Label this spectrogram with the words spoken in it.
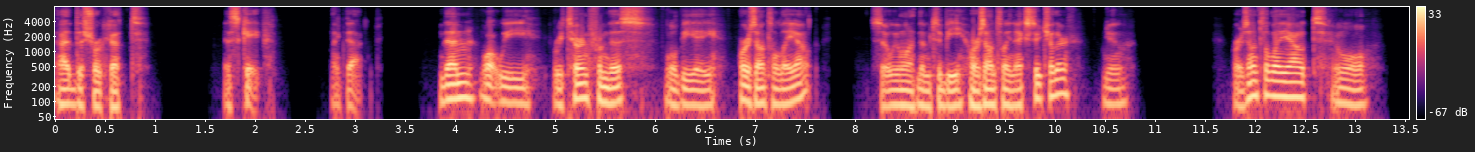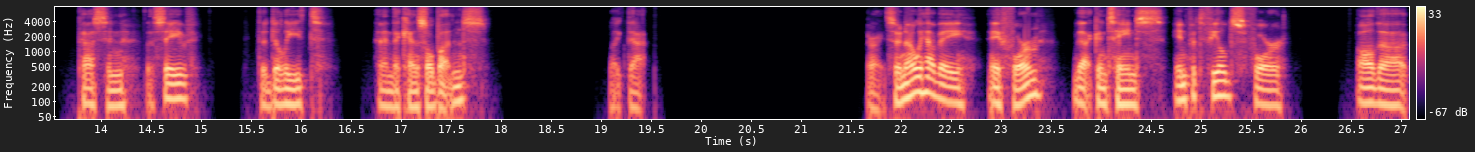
add the shortcut escape like that. Then what we return from this will be a horizontal layout. So we want them to be horizontally next to each other. New horizontal layout, and we'll pass in the save, the delete, and the cancel buttons, like that. All right, so now we have a, a form that contains input fields for all the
